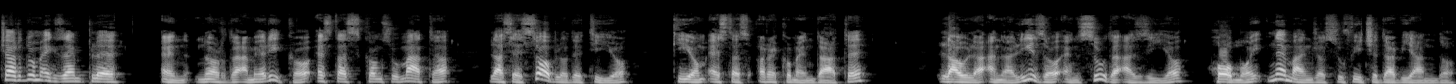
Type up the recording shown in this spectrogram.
Ciardum exemple, en Nord Americo estas consumata la sesoblo de tio kiom estas recomendate, laula analiso en Suda Asio, homoi ne mangia suffice da viando.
